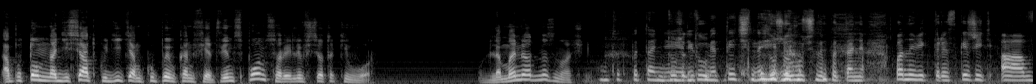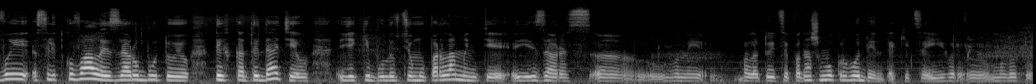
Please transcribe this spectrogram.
а потім на десятку дітям купив конфет, він спонсор чи все-таки вор? Для мене однозначно. Ну, тут питання Дуже- арифметичне. Дуже влучне питання. Пане Вікторе, скажіть, а ви слідкували за роботою тих кандидатів, які були в цьому парламенті, і зараз е, вони балотуються по нашому округу один, такий це Ігор е, Молоток.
